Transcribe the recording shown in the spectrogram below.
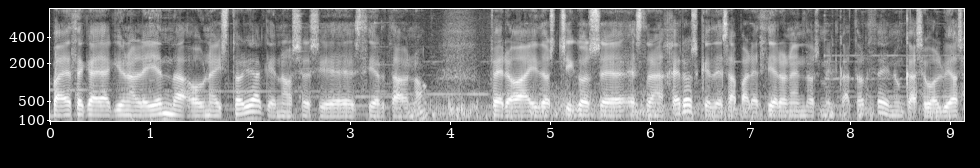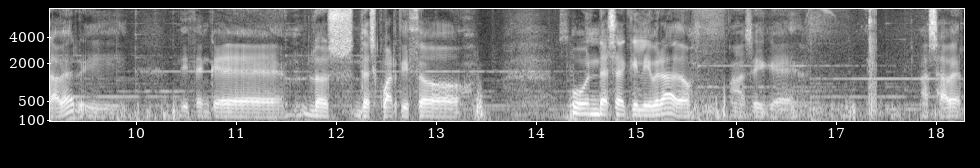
Parece que hay aquí una leyenda o una historia que no sé si es cierta o no, pero hay dos chicos eh, extranjeros que desaparecieron en 2014 y nunca se volvió a saber y dicen que los descuartizó un desequilibrado, así que a saber,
